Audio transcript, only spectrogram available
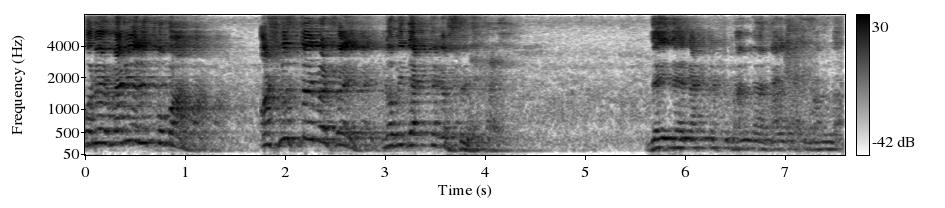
মনের বাড়ি হলে কোবা অসুস্থ হয়ে পড়ছে নবী দেখতে গেছে। যেই দেয় নাকটা একটু ভাঙ্গা গালটা একটু ভাঙ্গা।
